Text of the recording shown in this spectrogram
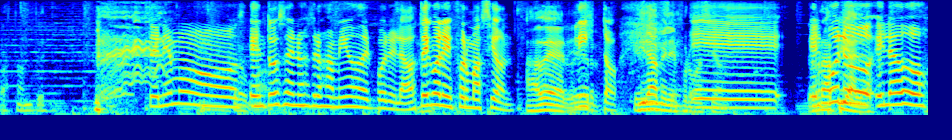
bastante. Tenemos entonces nuestros amigos del Helados. Tengo la información. A ver, Listo. ¿Qué tirame la información. Eh, el. Polo Helados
